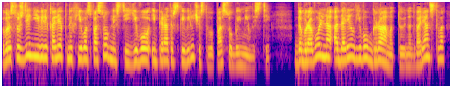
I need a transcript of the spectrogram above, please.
В рассуждении великолепных его способностей его императорское величество по особой милости добровольно одарил его грамотою на дворянство —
